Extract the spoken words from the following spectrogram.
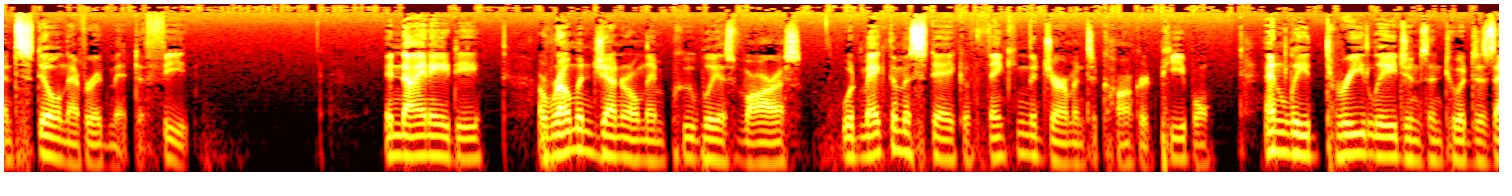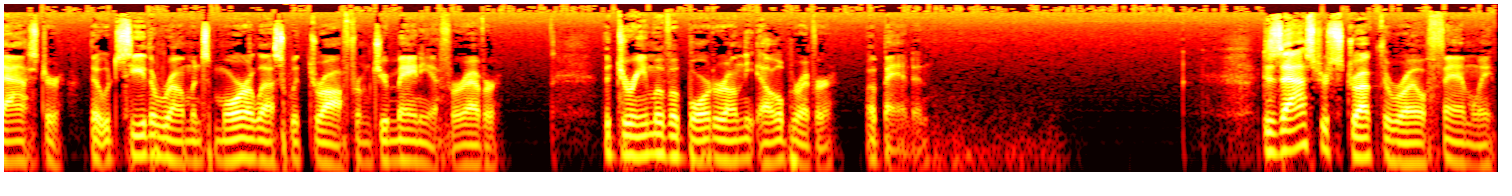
and still never admit defeat. In 9 AD, a Roman general named Publius Varus would make the mistake of thinking the Germans a conquered people and lead three legions into a disaster that would see the Romans more or less withdraw from Germania forever. The dream of a border on the Elbe River abandoned. Disaster struck the royal family,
